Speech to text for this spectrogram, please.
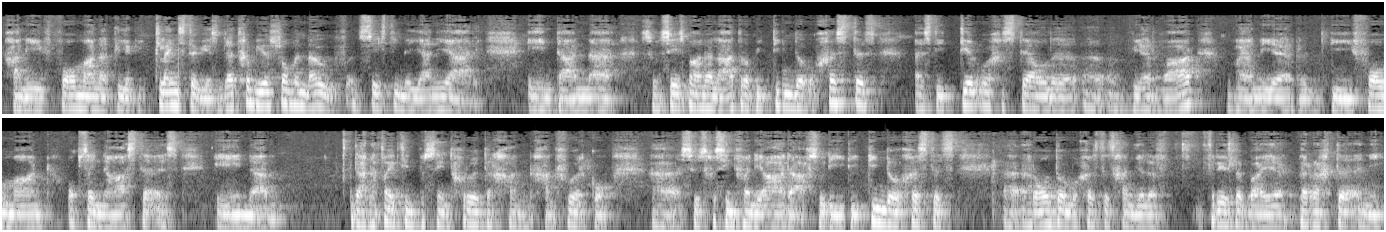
gaan die volmaan natuurlik die kleinste wees. Dit gebeur sommer nou in 16de Januarie. En dan uh so 6 maande later op die 10de Augustus is die teenoorgestelde uh, weer waar wanneer die volmaan op sy naaste is en um, dan 'n 15% groter gaan gaan voorkom uh soos gesien van die aarde af so die die 10de Augustus uh, rondom Augustus gaan julle vreeslik baie berigte in die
